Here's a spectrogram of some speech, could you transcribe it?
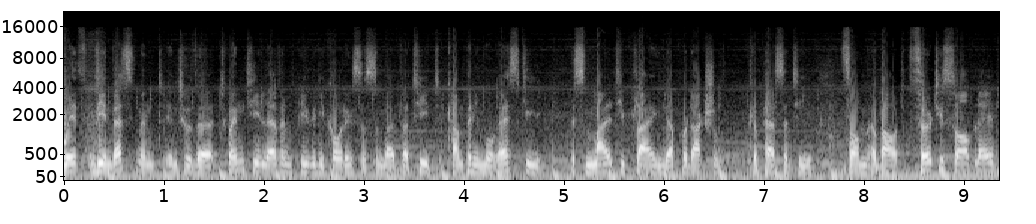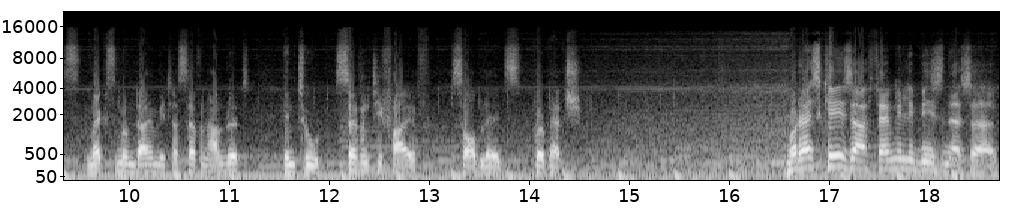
With the investment into the 2011 PVD coating system by Platit, company Moreschi is multiplying their production capacity from about 30 saw blades, maximum diameter 700, into 75 saw blades per batch. Moreschi is a family business, uh,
